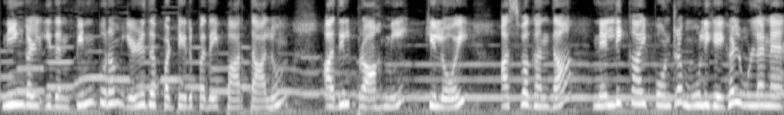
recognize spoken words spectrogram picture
நீங்கள் இதன் பின்புறம் எழுதப்பட்டிருப்பதை பார்த்தாலும் அதில் பிராஹ்மி கிலோய் அஸ்வகந்தா நெல்லிக்காய் போன்ற மூலிகைகள் உள்ளன.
